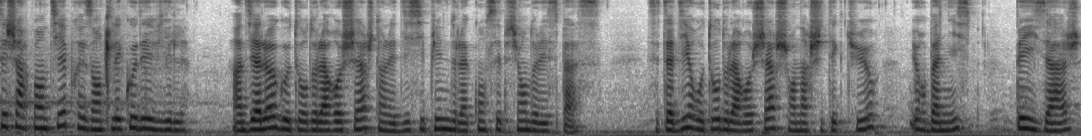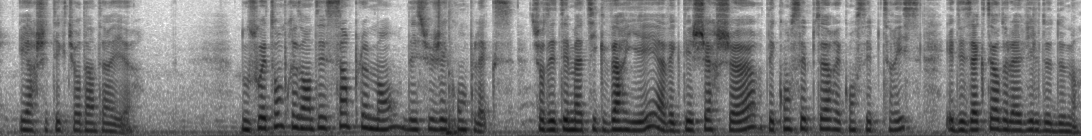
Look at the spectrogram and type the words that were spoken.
Arte Charpentier présente L'écho des villes, un dialogue autour de la recherche dans les disciplines de la conception de l'espace, c'est-à-dire autour de la recherche en architecture, urbanisme, paysage et architecture d'intérieur. Nous souhaitons présenter simplement des sujets complexes, sur des thématiques variées avec des chercheurs, des concepteurs et conceptrices et des acteurs de la ville de demain.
